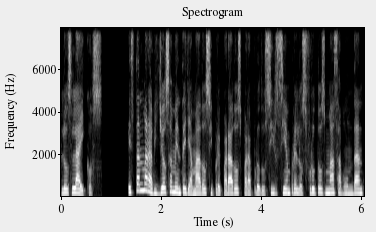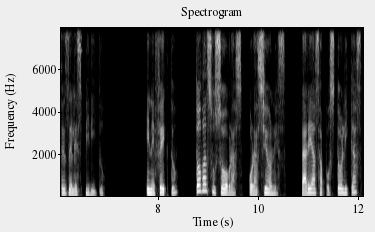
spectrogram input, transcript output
Los laicos. Están maravillosamente llamados y preparados para producir siempre los frutos más abundantes del Espíritu. En efecto, todas sus obras, oraciones, tareas apostólicas,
